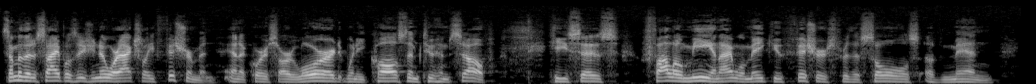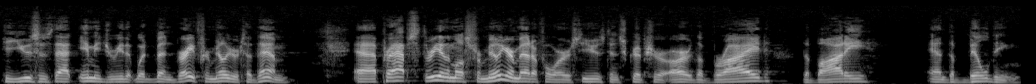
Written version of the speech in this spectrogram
Some of the disciples, as you know, were actually fishermen. And of course, our Lord, when He calls them to Himself, He says, Follow me and I will make you fishers for the souls of men he uses that imagery that would have been very familiar to them. Uh, perhaps three of the most familiar metaphors used in Scripture are the bride, the body, and the building.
